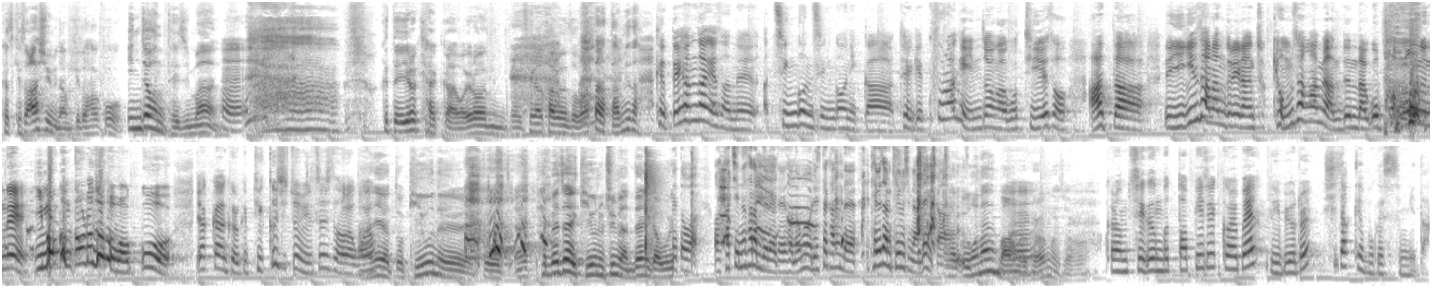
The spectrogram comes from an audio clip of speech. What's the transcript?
그래서 계속 아쉬움이 남기도 하고 인정은 되지만 네. 아 그때 이렇게 할까 뭐 이런 걸 생각하면서 왔다 갔다 합니다. 그때 현장에서는 진 건 진 거니까 되게 쿨하게 인정하고 뒤에서 아따 내 이긴 사람들이랑 저 겸상하면 안 된다고 밥 먹는 데 이만큼 떨어져서 먹고 약간 그렇게 뒤끝이 좀 있으시더라고요. 아니에요 또 기운을 또 패배자의 기운을 주면 안 되니까 우리 또 어, 같이 있는 사람들에 대해서 너무 respect하는데 대장 기우시면 안 되니까 다 응원하는 마음으로 네. 그런 거죠. 그럼 지금부터 피지컬백 리뷰를 시작해 보겠습니다.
